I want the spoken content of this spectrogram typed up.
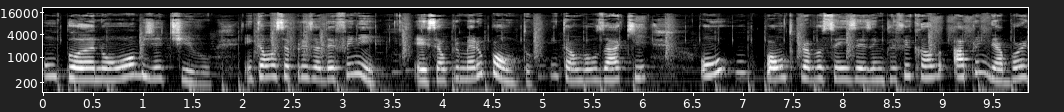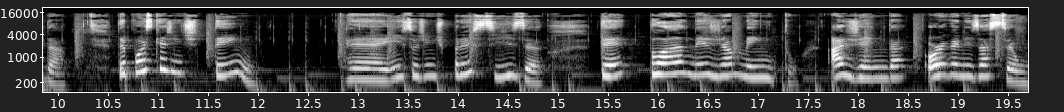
um plano ou um objetivo. Então você precisa definir. Esse é o primeiro ponto. Então vou usar aqui um ponto para vocês exemplificando aprender a bordar. Depois que a gente tem é, isso, a gente precisa ter planejamento agenda, organização.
